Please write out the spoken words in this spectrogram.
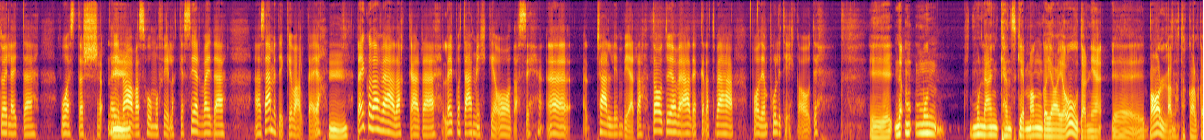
toileita vuostas nei mm. raavas homofilkke servaida saametikke valkaja. Mm. Leikoda vähän takkar leipo tämihke oodasi. Challin viera. Toutuja vähän tekevät vähän paljon politiikkaa outi. Eh, no, mun mun on kanske många jag är oudan ja ballan att kalka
